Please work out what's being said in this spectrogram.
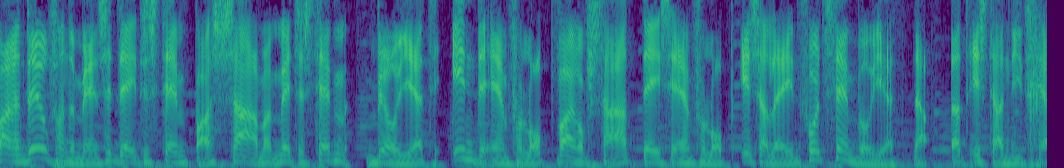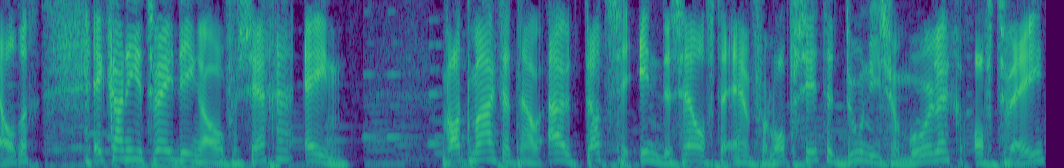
Maar een deel van de mensen deed de stempas samen met de stembiljet in de envelop waarop staat: deze envelop is alleen voor het stembiljet. Nou, dat is dan niet geldig. Ik kan hier twee dingen over zeggen. Eén. Wat maakt het nou uit dat ze in dezelfde envelop zitten? Doe niet zo moeilijk. Of twee,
